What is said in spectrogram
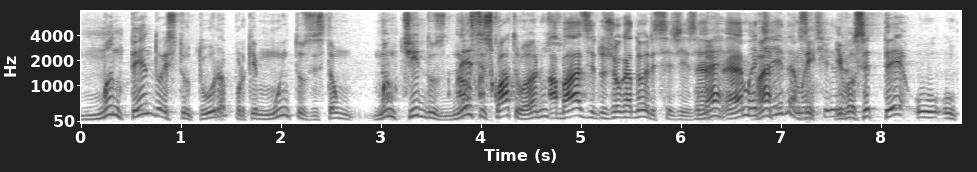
mantendo a estrutura, porque muitos estão mantidos nesses quatro anos. A base dos jogadores, você diz. É, né? é Não mantida, é Assim, mantida. E você ter o, o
